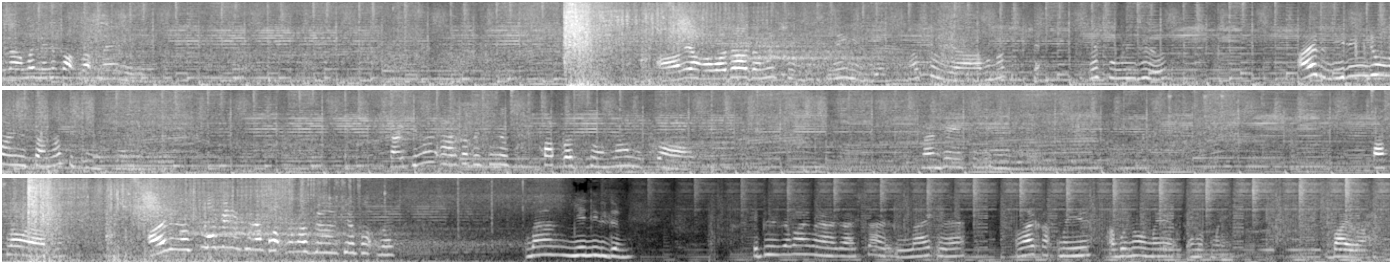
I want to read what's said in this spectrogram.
Şimdi ama beni patlatmaya geliyor. Abi havada adamın çizgisine girdi. Nasıl ya? Bu nasıl şey? Ve sonuncu. Abi birinci olan insan nasıl sonucu olabilir? Sen kimin arkadaşını patlattı ondan mutlu. Bence yeşil iyi. Patla var abi. Abi nasıl o benimkine patlamaz benimkine patlar. Ben yenildim. Hepinize bay bay arkadaşlar. Like ve like atmayı, abone olmayı unutmayın. Bay bay.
